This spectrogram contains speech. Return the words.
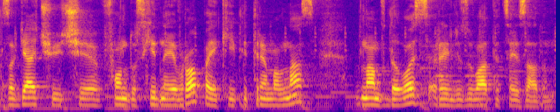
Завдячуючи фонду Східна Європа, який підтримав нас, нам вдалося реалізувати цей задум.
